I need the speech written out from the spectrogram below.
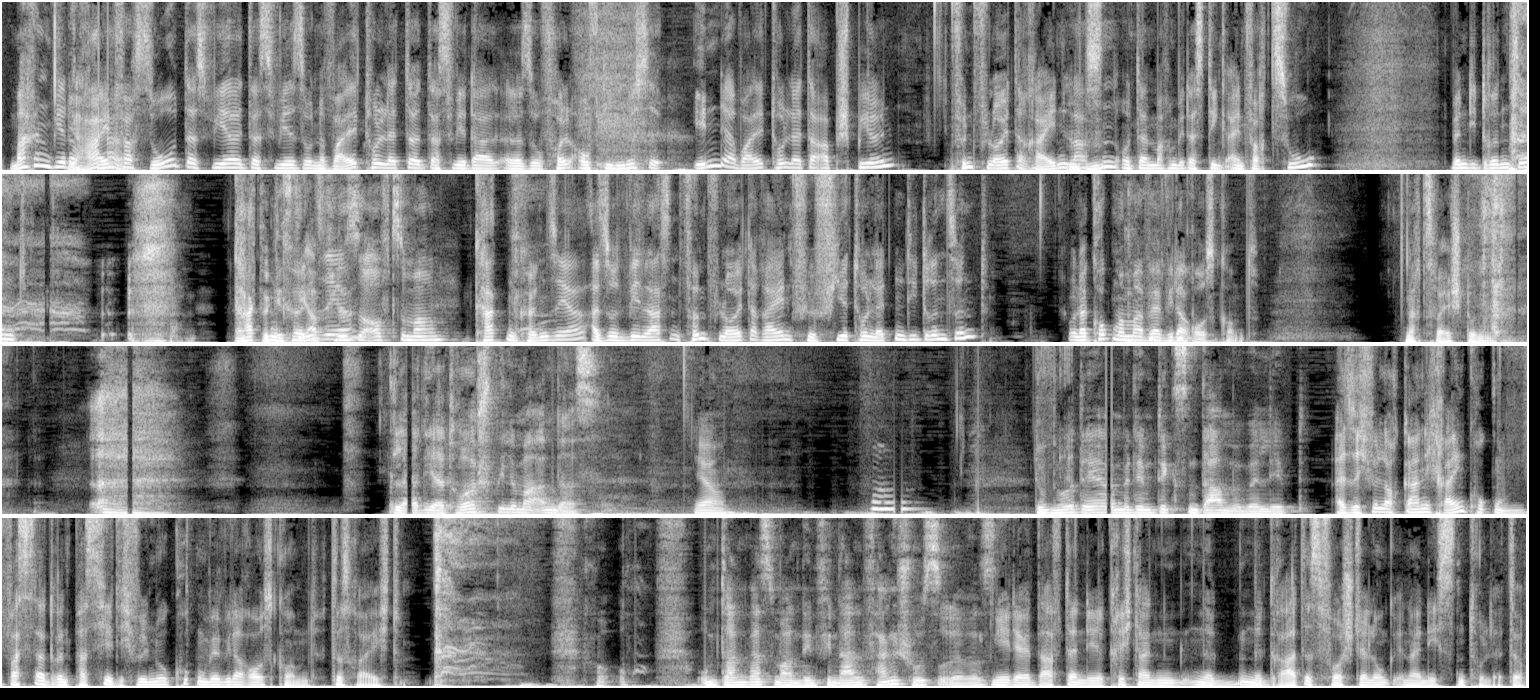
machen wir doch ja. einfach so, dass wir, dass wir so eine Waldtoilette, dass wir da äh, so voll auf die Nüsse in der Waldtoilette abspielen, fünf Leute reinlassen mhm. und dann machen wir das Ding einfach zu, wenn die drin sind. Kacken können die Abflüsse sie ja. aufzumachen. Kacken können sie ja. Also wir lassen fünf Leute rein für vier Toiletten, die drin sind. Und dann gucken wir mal, wer wieder rauskommt. Nach zwei Stunden. Gladiatorspiele mal anders. Ja. Du, nur der mit dem dicksten Darm überlebt. Also ich will auch gar nicht reingucken, was da drin passiert. Ich will nur gucken, wer wieder rauskommt. Das reicht. um dann was machen, den finalen Fangschuss oder was? Nee, der darf dann, der kriegt dann eine, eine Gratisvorstellung in der nächsten Toilette.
